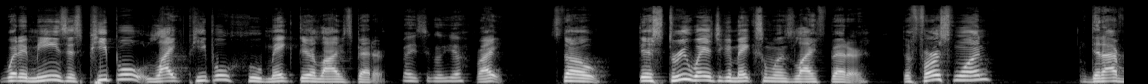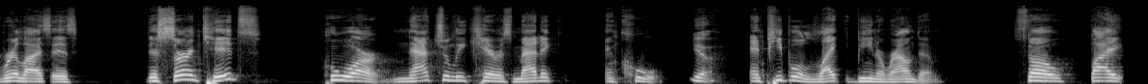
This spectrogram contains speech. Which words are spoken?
what it means is people like people who make their lives better, Basically, yeah. right? So there's three ways you can make someone's life better. The first one that I've realized is there's certain kids who are naturally charismatic and cool Yeah. and people like being around them. So by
